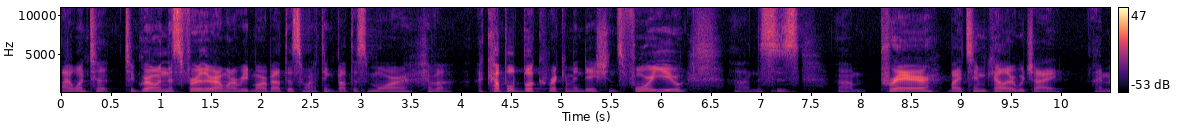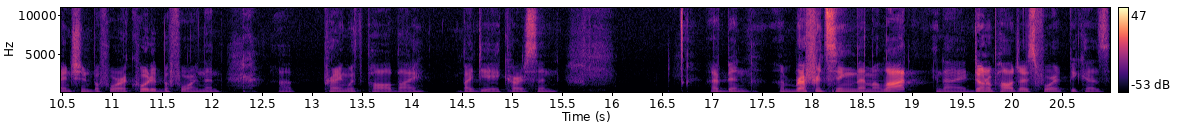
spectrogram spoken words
I want to, to grow in this further, I want to read more about this, I want to think about this more, I have a, a couple book recommendations for you. Uh, this is um, Prayer by Tim Keller, which I, I mentioned before, I quoted before, and then uh, Praying with Paul by, by D.A. Carson. I've been um, referencing them a lot, and I don't apologize for it because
